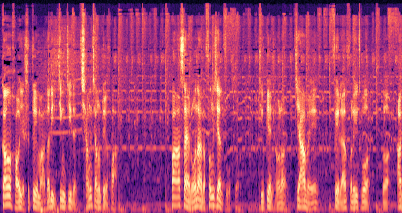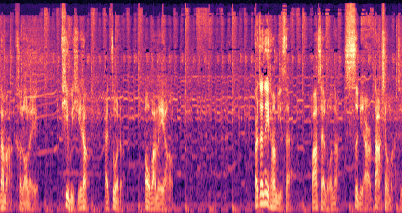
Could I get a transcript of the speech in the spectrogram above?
刚好也是对马德里竞技的强强对话，巴塞罗那的锋线组合就变成了加维、费兰弗雷托和阿达马特劳雷，替补席上还坐着奥巴梅扬。而在那场比赛，巴塞罗那四比二大胜马竞。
